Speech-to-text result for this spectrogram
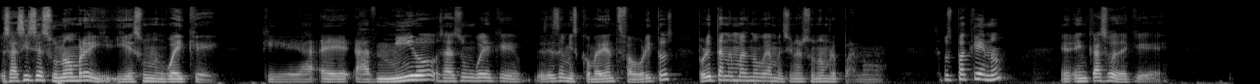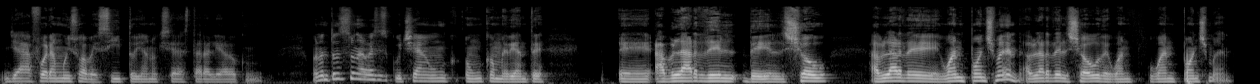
O sea, sí sé su nombre y, es un güey que, que eh, admiro. O sea, es un güey que es de mis comediantes favoritos. Pero ahorita nada más no voy a mencionar su nombre para no. O sea, pues para qué, ¿no? En, caso de que ya fuera muy suavecito, ya no quisiera estar aliado con... Bueno, entonces una vez escuché a un, un comediante eh, hablar del, del show, hablar de One Punch Man, hablar del show de One, One Punch Man.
